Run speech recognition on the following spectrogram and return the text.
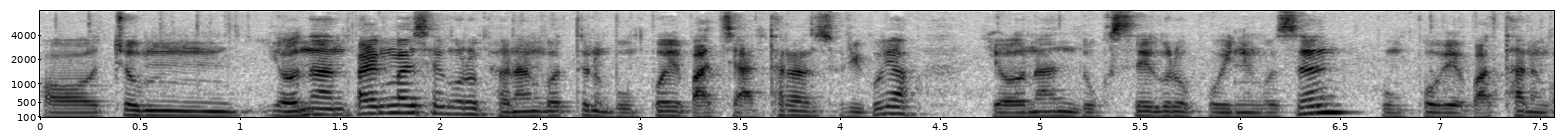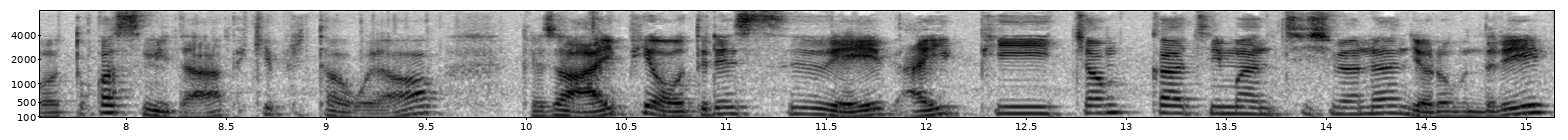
어, 좀 연한 빨간색으로 변한 것들은 문법에 맞지 않다는 소리고요. 연한 녹색으로 보이는 것은 문법에 맞다는 거 똑같습니다. 패킷 필터고요. 그래서 IP 어드레스 IP 점까지만 치시면은 여러분들이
